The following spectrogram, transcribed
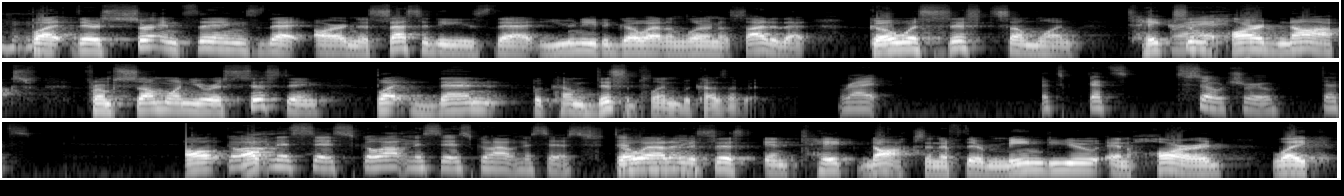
but there's certain things that are necessities that you need to go out and learn aside of that go assist someone take some hard knocks from someone you're assisting but then become disciplined because of it Right. That's that's so true. That's I'll, go I'll- out and assist. Go out and assist. Go out and assist. go out and assist and take knocks. And if they're mean to you and hard, like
